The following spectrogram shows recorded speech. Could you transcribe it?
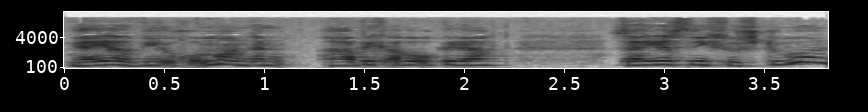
Naja, wie auch immer. Und dann habe ich aber auch gedacht, sei jetzt nicht so stur.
